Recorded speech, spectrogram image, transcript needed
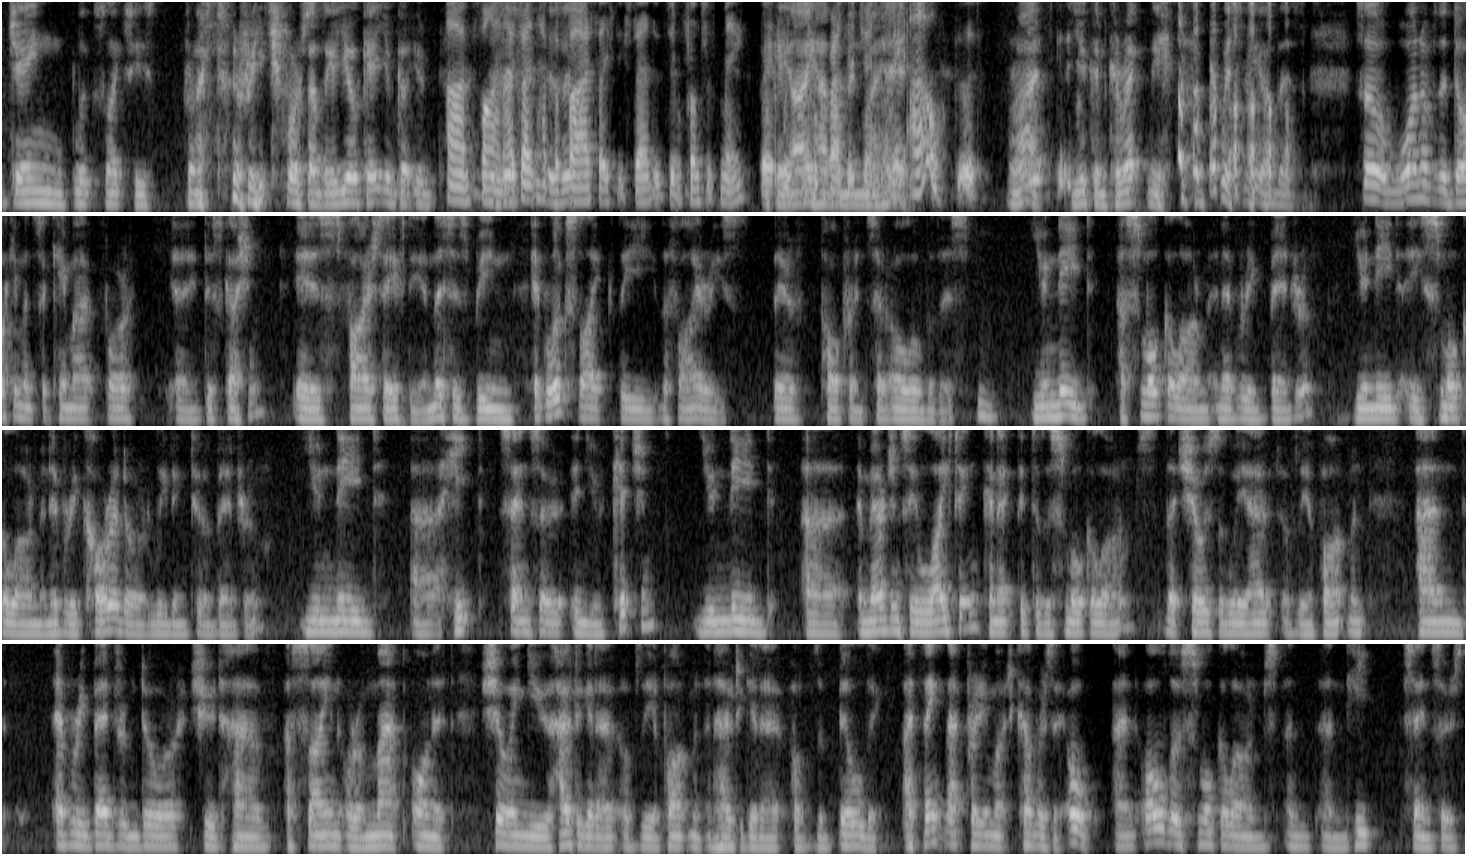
Jane looks like she's trying to reach for something. Are you okay? You've got your I'm fine. This- I don't have the this- fire safety standards in front of me. But Okay, I have them in my head. Oh, good. right. That's good. You can correct me. You can quiz me on this. So one of the documents that came out for uh, discussion is fire safety, and this has been. It looks like the the fireys. Their paw prints are all over this. Hmm. You need a smoke alarm in every bedroom. You need a smoke alarm in every corridor leading to a bedroom. You need a heat sensor in your kitchen. You need uh, emergency lighting connected to the smoke alarms that shows the way out of the apartment. And every bedroom door should have a sign or a map on it showing you how to get out of the apartment and how to get out of the building. I think that pretty much covers it. Oh, and all those smoke alarms and, and heat sensors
